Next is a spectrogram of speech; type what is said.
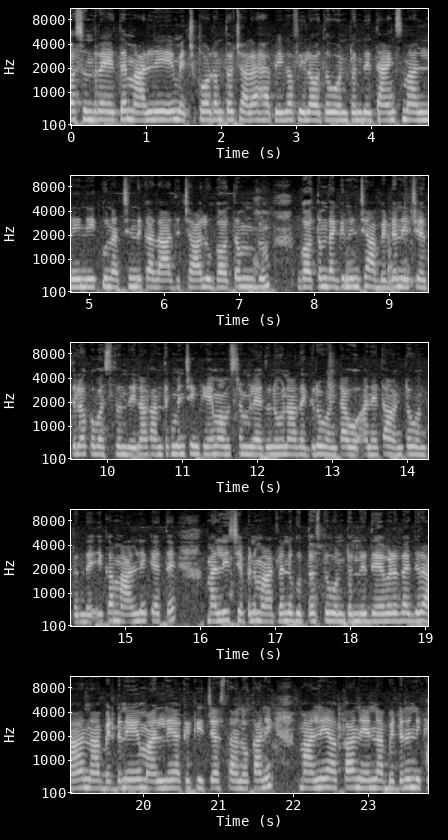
వసుంధర అయితే మాలిని మెచ్చుకోవడంతో చాలా హ్యాపీగా ఫీల్ అవుతూ ఉంటుంది. థ్యాంక్స్ మాలిని నీకు నచ్చింది కదా అది చాలు. గౌతమ్ గౌతమ్ దగ్గర నుంచి ఆ బిడ్డ నీ చేతిలోకి వస్తుంది. నాకు అంతకు మించి ఇంకేం అవసరం లేదు. నువ్వు నా దగ్గర ఉంటావు అనేత అంటూ ఉంటుంది. ఇక మాలినికైతే మళ్ళీ చెప్పిన మాటలన్నీ గుర్తొస్తూ ఉంటుంది. దేవుడి దగ్గర నా బిడ్డని మాలిని అక్కకి ఇచ్చేస్తాను. కానీ మాలిని అక్క నేను నా బిడ్డని నీకు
